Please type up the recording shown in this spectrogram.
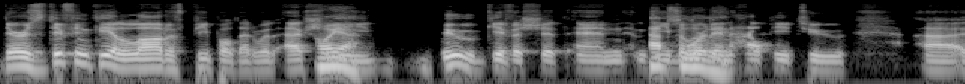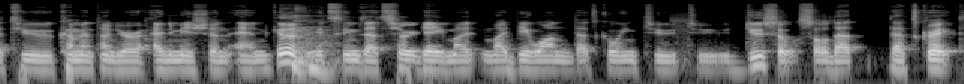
There's definitely a lot of people that would actually oh, yeah. do give a shit and be Absolutely. more than happy to uh, to comment on your animation. And good, it seems that Sergey might might be one that's going to to do so. So that that's great.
